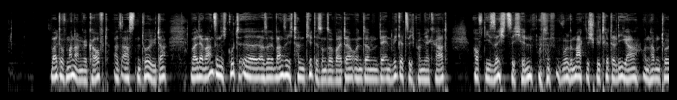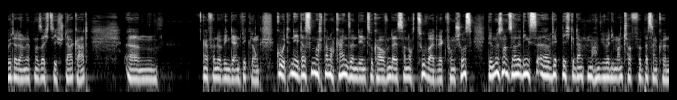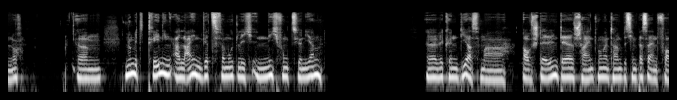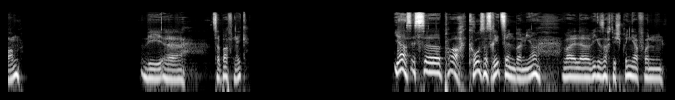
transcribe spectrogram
Waldhof Mannheim gekauft als ersten Torhüter, weil der wahnsinnig gut, äh, also wahnsinnig talentiert ist und so weiter und ähm, der entwickelt sich bei mir gerade auf die 60 hin und wohlgemerkt, ich spiele dritte Liga und habe einen Torhüter, der nicht mal 60 Stärke hat. Ähm, Einfach nur wegen der Entwicklung. Gut, nee, das macht dann noch keinen Sinn, den zu kaufen. Der ist dann noch zu weit weg vom Schuss. Wir müssen uns allerdings äh, wirklich Gedanken machen, wie wir die Mannschaft verbessern können noch. Ähm, nur mit Training allein wird's vermutlich nicht funktionieren. Äh, wir können Diaz mal aufstellen. Der scheint momentan ein bisschen besser in Form. Wie äh, Zabavnik. Ja, es ist äh, boah, großes Rätseln bei mir, weil, äh, wie gesagt, ich springe ja von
